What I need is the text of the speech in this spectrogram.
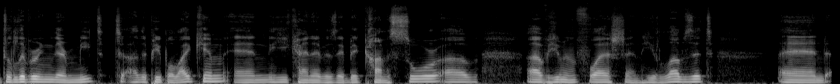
delivering their meat to other people like him, and he kind of is a big connoisseur of of human flesh, and he loves it. And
